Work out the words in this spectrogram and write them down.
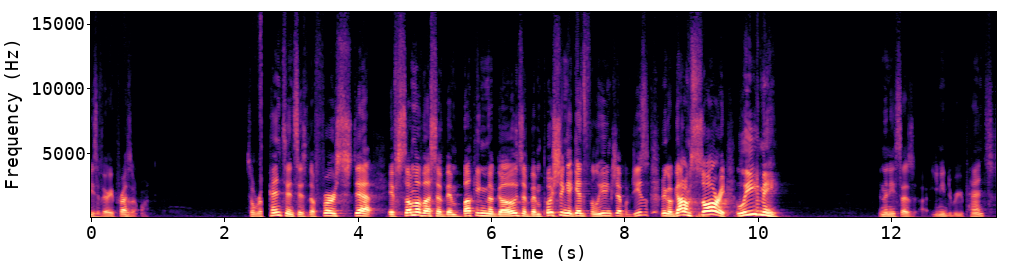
he's a very present one. So, repentance is the first step. If some of us have been bucking the goads, have been pushing against the leadership of Jesus, we go, God, I'm sorry, lead me. And then he says, You need to repent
